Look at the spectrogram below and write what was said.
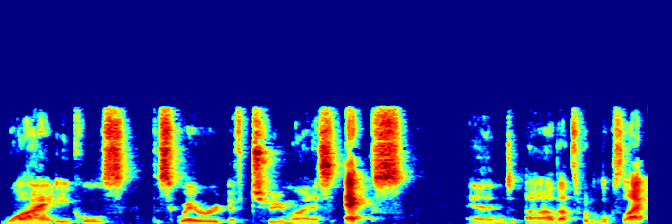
y equals the square root of 2 minus x, and uh, that's what it looks like.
